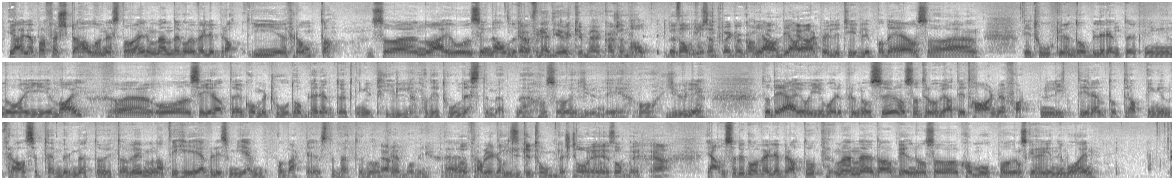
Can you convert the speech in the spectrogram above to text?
Ja, i løpet av første halvår neste år, men det går jo veldig bratt i front. da. Så eh, nå er jo signalene Ja, Fordi de øker med kanskje en halv, et halvt prosentpoeng av gangen? Ja, de har vært veldig tydelige på det. Også, eh, de tok jo en dobbel renteøkning nå i mai, eh, og sier at det kommer to doble renteøkninger til på de to neste møtene, altså juni og juli. Så Det er jo i våre prognoser. Og så tror vi at de tar ned farten litt i renteopptrappingen fra septembermøtet og utover, men at de hever liksom jevnt på hvert eneste møte nå Ja. fremover. eh, At det blir ganske tungt nå i sommer. Ja. Ja, så det går veldig bratt opp, men eh, da begynner det også å komme opp på ganske høye nivåer.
